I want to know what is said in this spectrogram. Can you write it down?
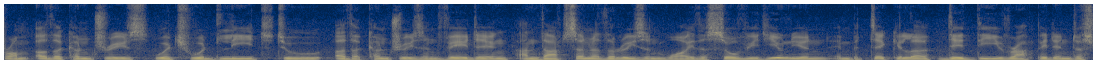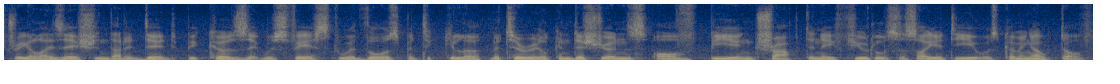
from other countries, which would lead to other countries invading. And that's another reason why the Soviet Union, in particular, did the rapid industrialization that it did because it was faced with those particular material conditions of being trapped in a feudal society it was coming out of.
